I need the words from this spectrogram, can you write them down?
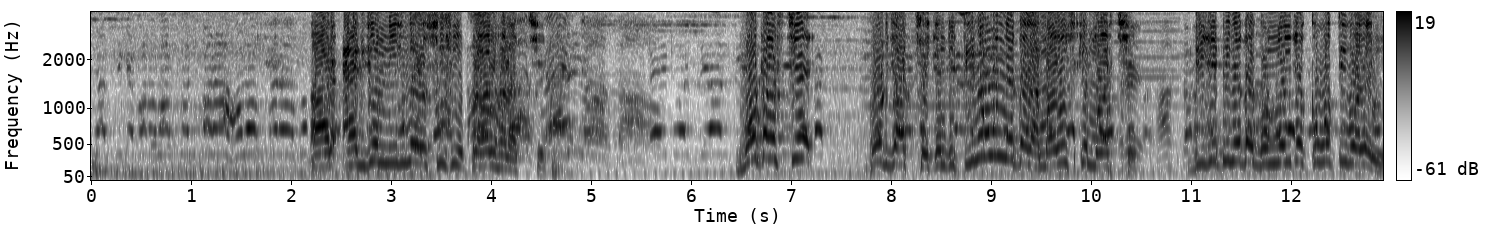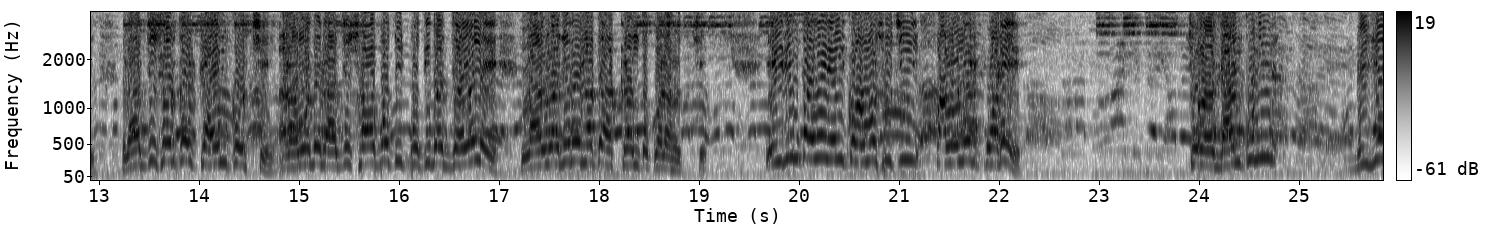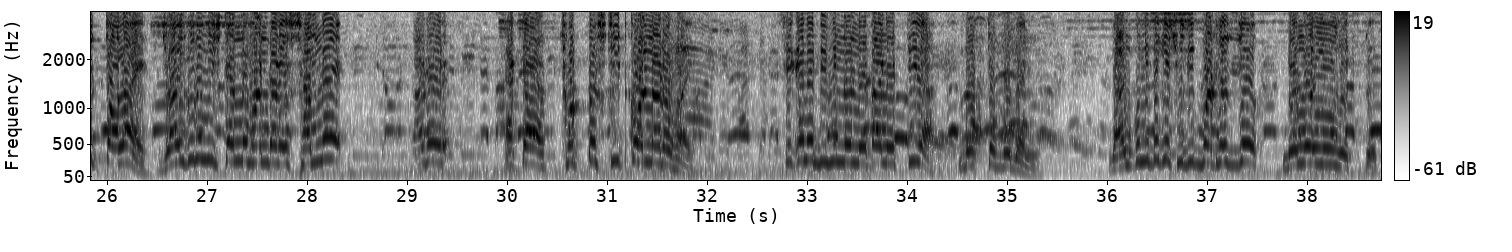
আর একজন নিরীহ শিশু প্রাণ হারাচ্ছে। ভোট আসছে, ভোট যাচ্ছে, কিন্তু তৃণমূল নেতারা মানুষকে মারছে। বিজেপি নেতা গুঞ্জন চক্রবর্তী বলেন, রাজ্য সরকার ক্রাইম করছে আর আমাদের রাজ্য সভাপতির প্রতিবাদ জানালে লালবাজারের হাতে আক্রান্ত করা হচ্ছে। এই দিন তাদের এই কর্মসূচি পালনের পরে ডানকুনির ব্রিজের তলায় জয়গুরু মিষ্টান্ন ভান্ডারের সামনে তাদের একটা ছোট্ট স্ট্রিট কর্নারও হয়। সেখানে বিভিন্ন নেতা নেত্রীরা বক্তব্য দেন। ডানকুনি থেকে Sudip Bhattacharya, Bengal News Express.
